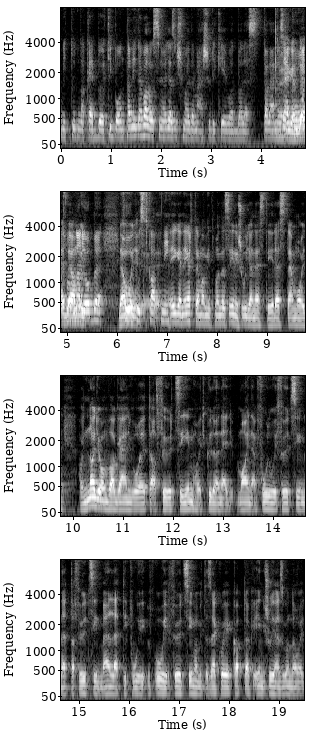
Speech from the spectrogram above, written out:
mit tudnak ebből kibontani, de valószínű, hogy az is majd a második évadban lesz. Talán az Echo ott fog nagyobb de fókuszt amúgy, kapni. Igen, értem, amit mondasz, én is ugyanezt éreztem, hogy hogy nagyon vagány volt a főcím, hogy külön egy majdnem full új főcím lett a főcím melletti új, új főcím, amit az Echoék kaptak. Én is ugyanezt gondolom, hogy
